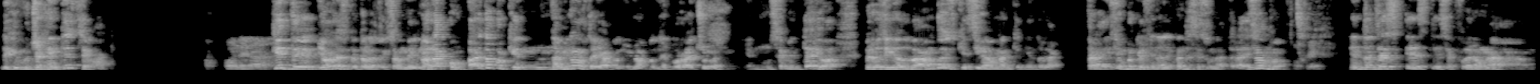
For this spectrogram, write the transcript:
de que mucha gente se va. A. Que te- yo respeto la tradición, de, no la comparto porque a mí no me gustaría ponerme a poner borracho en, en un cementerio, ¿va? pero si ellos van, pues que sigan manteniendo la tradición, porque al final de cuentas es una tradición, ¿no? Ok. Entonces, este, se fueron a...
